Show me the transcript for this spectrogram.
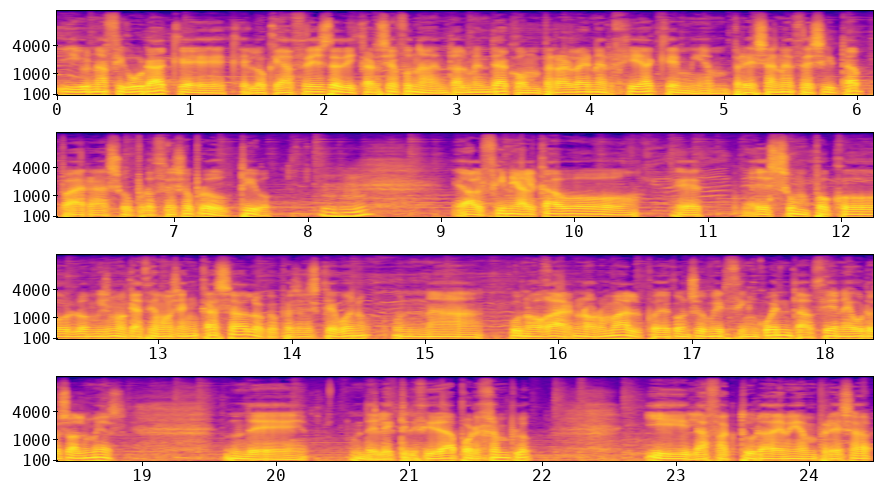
y una figura que, que, lo que hace es dedicarse fundamentalmente a comprar la energía que mi empresa necesita para su proceso productivo al fin y al cabo eh, es un poco lo mismo que hacemos en casa, lo que pasa es que bueno, un hogar normal puede consumir 50 o 100 euros al mes de, electricidad, por ejemplo, y la factura de mi empresa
